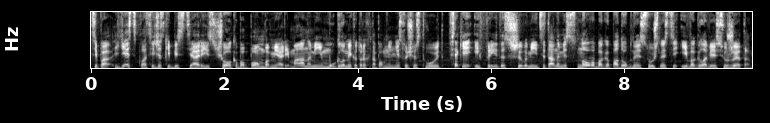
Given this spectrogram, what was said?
Типа, есть классический бестиарий с чокоба, бомбами, ариманами, муглами, которых, напомню, не существует. Всякие ифриты с шивами и титанами снова богоподобные сущности и во главе сюжета.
